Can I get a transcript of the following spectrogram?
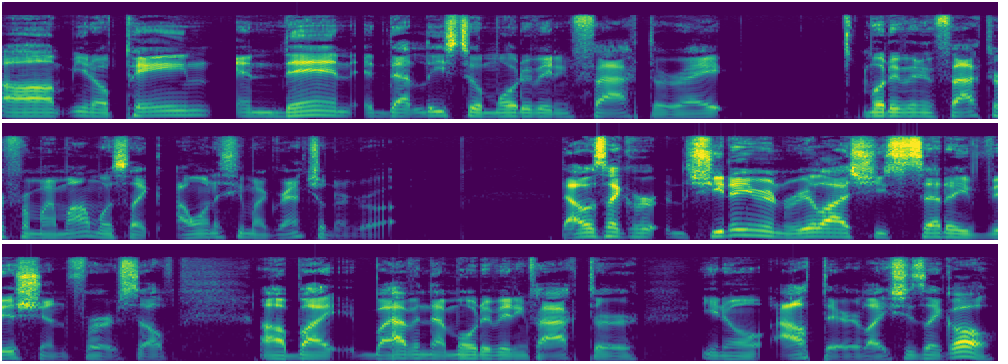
Um, you know, pain, and then that leads to a motivating factor, right? Motivating factor for my mom was like, I want to see my grandchildren grow up. That was like her. She didn't even realize she set a vision for herself uh, by by having that motivating factor, you know, out there. Like she's like, oh,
